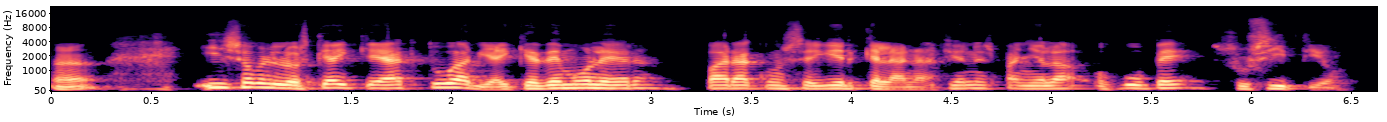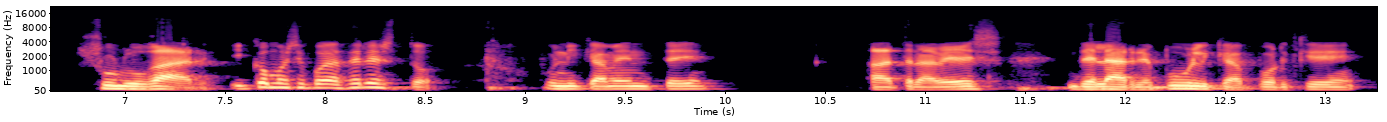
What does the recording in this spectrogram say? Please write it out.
¿Eh? Y sobre los que hay que actuar y hay que demoler para conseguir que la nación española ocupe su sitio, su lugar. ¿Y cómo se puede hacer esto? Únicamente a través de la República, porque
